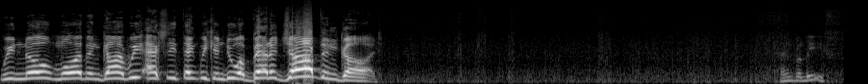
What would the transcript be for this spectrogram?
we know more than God. We actually think we can do a better job than God. Unbelief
